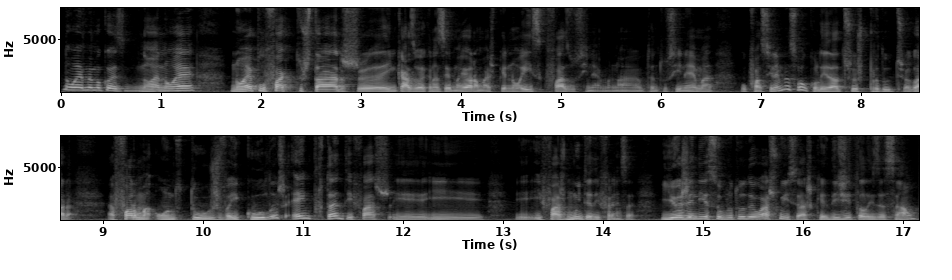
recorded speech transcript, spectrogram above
Não é a mesma coisa, não é? Não é, não é pelo facto de tu estares eh, em casa o ecrã ser maior ou mais pequeno, não é isso que faz o cinema, não é? Portanto, o cinema, o que faz o cinema só a qualidade dos seus produtos. Agora, a forma onde tu os veiculas é importante e faz, e, e, e faz muita diferença. E hoje em dia, sobretudo, eu acho isso. Acho que a digitalização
